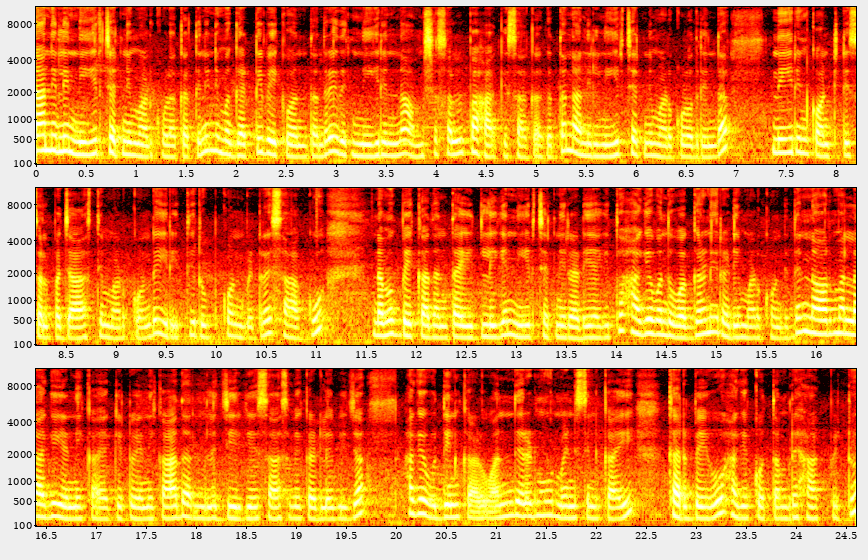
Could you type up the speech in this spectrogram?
ನಾನಿಲ್ಲಿ ನೀರು ಚಟ್ನಿ ಮಾಡ್ಕೊಳಕತ್ತೀನಿ. ನಿಮಗೆ ಗಟ್ಟಿ ಬೇಕು ಅಂತಂದರೆ ಇದಕ್ಕೆ ನೀರಿನ ಅಂಶ ಸ್ವಲ್ಪ ಹಾಕಿ ಸಾಕಾಗುತ್ತೆ? ನಾನಿಲ್ಲಿ ನೀರು ಚಟ್ನಿ ಮಾಡ್ಕೊಳ್ಳೋದ್ರಿಂದ ನೀರಿನ ಕ್ವಾಂಟಿಟಿ ಸ್ವಲ್ಪ ಜಾಸ್ತಿ ಮಾಡಿಕೊಂಡು ಈ ರೀತಿ ರುಬ್ಕೊಂಡ್ಬಿಟ್ರೆ ಸಾಕು. ನಮಗೆ ಬೇಕಾದಂಥ ಇಡ್ಲಿಗೆ ನೀರು ಚಟ್ನಿ ರೆಡಿಯಾಗಿತ್ತು ಹಾಗೆ ಒಂದು ಒಗ್ಗರಣೆ ರೆಡಿ ಮಾಡ್ಕೊಂಡಿದ್ದೆ. ನಾರ್ಮಲ್ಲಾಗಿ ಎಣ್ಣೆ ಕಾಯಕ್ಕಿಟ್ಟು, ಎಣ್ಣೆ ಕಾದಾದಮೇಲೆ ಜೀರಿಗೆ, ಸಾಸಿವೆ, ಕಡಲೆ ಬೀಜ, ಹಾಗೆ ಉದ್ದಿನಕಾಳು, ಒಂದೆರಡು ಮೂರು ಮೆಣಸಿನಕಾಯಿ, ಕರಿಬೇವು, ಹಾಗೆ ಕೊತ್ತಂಬರಿ ಹಾಕಿಬಿಟ್ಟು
